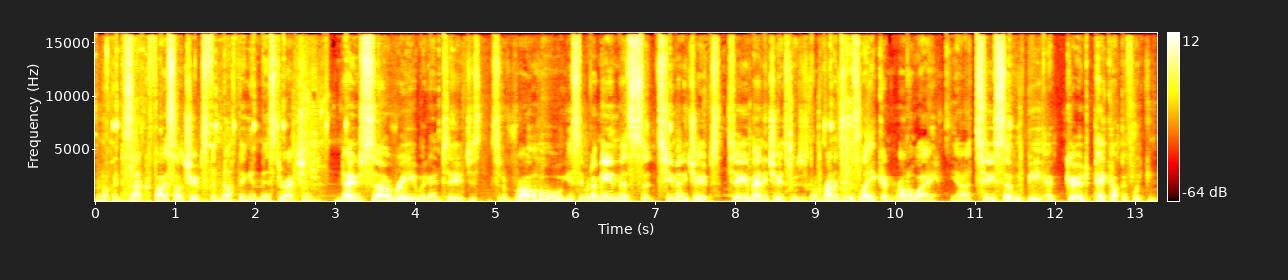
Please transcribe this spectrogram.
we're not going to sacrifice our troops for nothing in this direction. No sirree, we're going to just sort of roll. You see what I mean? There's too many troops. Too many troops. We're just going to run into this lake and run away. Yeah, Tusa would be a good pickup if we can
